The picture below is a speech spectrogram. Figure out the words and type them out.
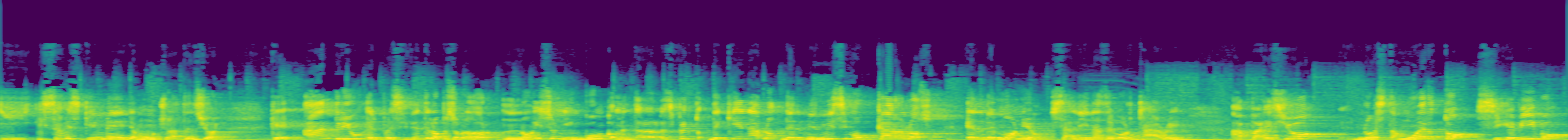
y, y ¿sabes qué me llamó mucho la atención? Que Andrew, el presidente López Obrador, no hizo ningún comentario al respecto. ¿De quién hablo? Del mismísimo Carlos el demonio Salinas de Gortari. Apareció, no está muerto, sigue vivo.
